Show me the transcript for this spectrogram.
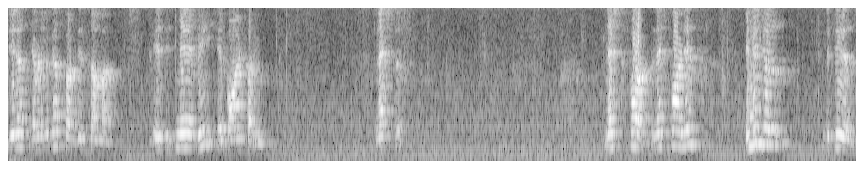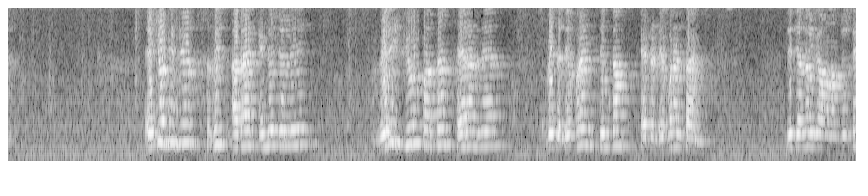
genus Epidemicus for this summer. It, it may be a point for you. Next. Next point, next point is individual diseases. Acute diseases which attack individually very few persons here and there with different symptoms at different times. ఇది జనరల్గా మనం చూసే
